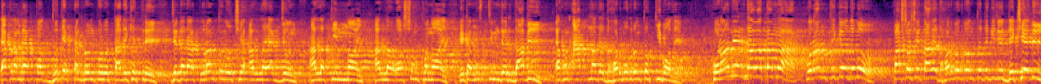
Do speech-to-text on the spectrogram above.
এখন আমরা পদ্ধতি একটা গ্রহণ করব তাদের ক্ষেত্রে যে, দাদা, কোরআন তো বলছে আল্লাহ একজন, আল্লাহ তিন নয়, আল্লাহ অসংখ্য নয়, এটা মুসলিমদের দাবি। এখন আপনাদের ধর্মগ্রন্থ কি বলে? কোরআনের দাওয়াত আমরা কোরআন থেকেও দেবো। পাশাপাশি তাদের ধর্মগ্রন্থ থেকে যদি দেখিয়ে দিই,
